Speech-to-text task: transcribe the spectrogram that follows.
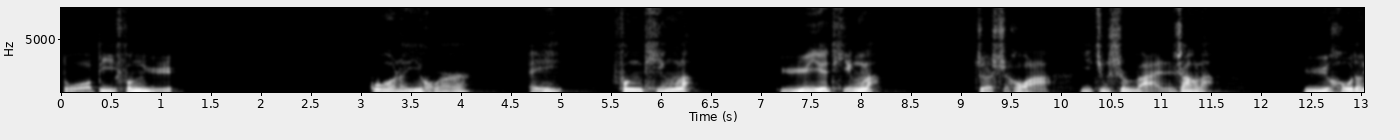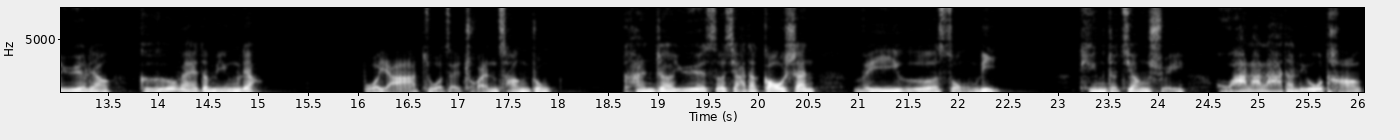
躲避风雨。过了一会儿，哎，风停了，雨也停了。这时候啊。已经是晚上了，雨后的月亮格外的明亮。伯牙坐在船舱中，看着月色下的高山巍峨耸立，听着江水哗啦啦的流淌，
